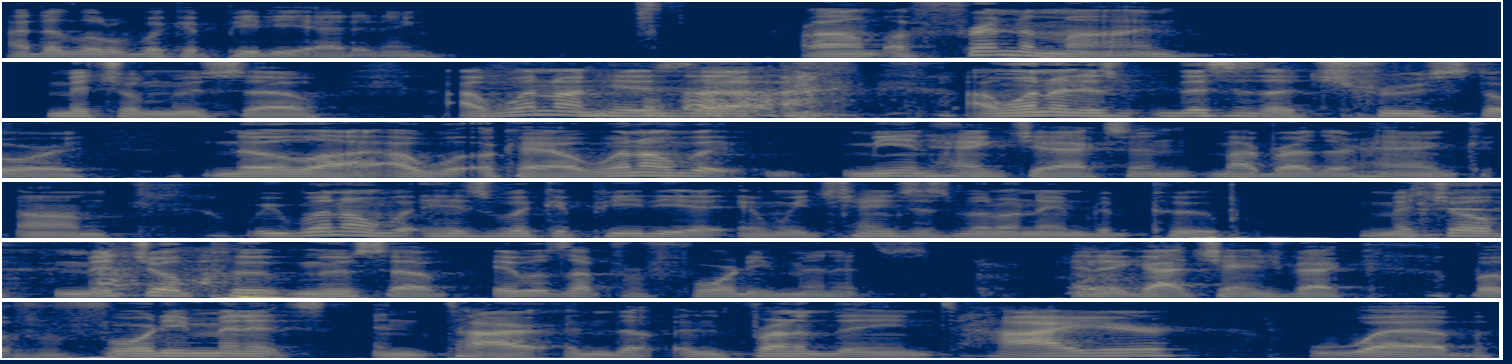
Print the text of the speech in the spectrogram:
I did a little Wikipedia editing. Um, a friend of mine, Mitchell Musso, I went on his. Uh, I went on his. This is a true story, no lie. I w- okay, I went on with me and Hank Jackson, my brother Hank. Um, we went on with his Wikipedia and we changed his middle name to Poop. Mitchell Mitchell Poop Musso. It was up for forty minutes and it got changed back. But for forty minutes, entire in, the, in front of the entire web,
